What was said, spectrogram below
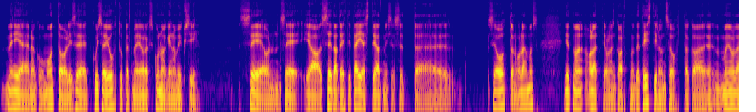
meie nagu moto oli see, et kui see juhtub, et me ei oleks kunagi enam üksi. see on see ja seda tehti täies teadmises, et eh, see oht on olemas nii et ma alati olen kartnud, et Eestil on see oht, aga ma ei ole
